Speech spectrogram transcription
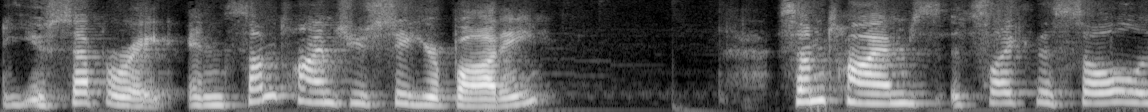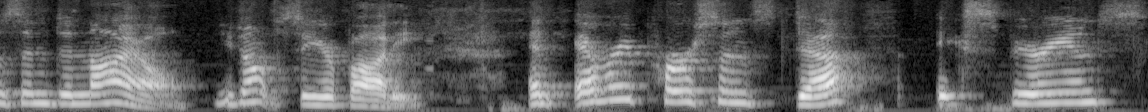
you separate, and sometimes you see your body. Sometimes it's like the soul is in denial. You don't see your body. And every person's death experience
